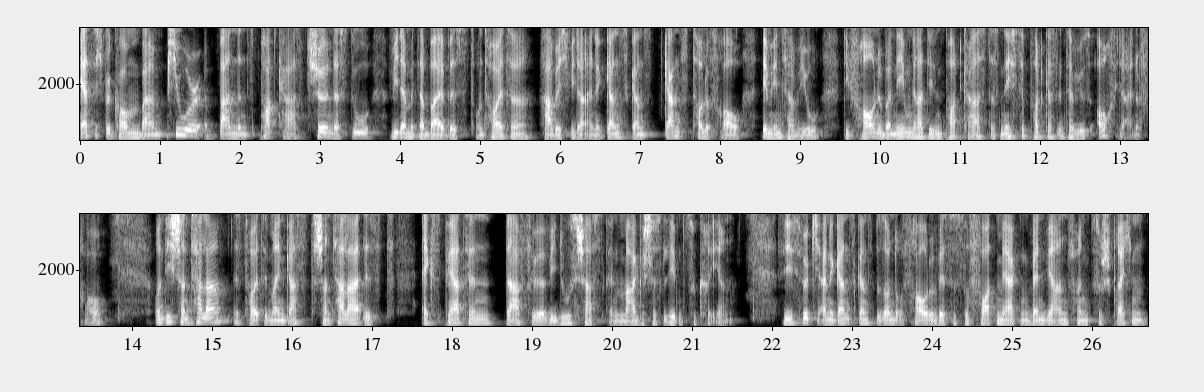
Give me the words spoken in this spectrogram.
Herzlich willkommen beim Pure Abundance Podcast. Schön, dass du wieder mit dabei bist. Und heute habe ich wieder eine ganz, ganz, ganz tolle Frau im Interview. Die Frauen übernehmen gerade diesen Podcast. Das nächste Podcast-Interview ist auch wieder eine Frau. Und die Chantala ist heute mein Gast. Chantala ist Expertin dafür, wie du es schaffst, ein magisches Leben zu kreieren. Sie ist wirklich eine ganz, ganz besondere Frau. Du wirst es sofort merken, wenn wir anfangen zu sprechen.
